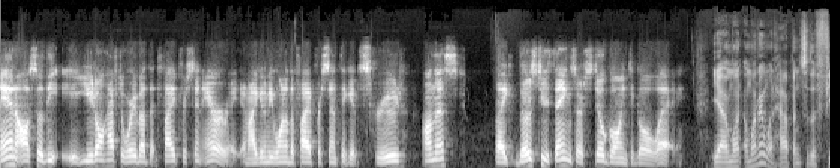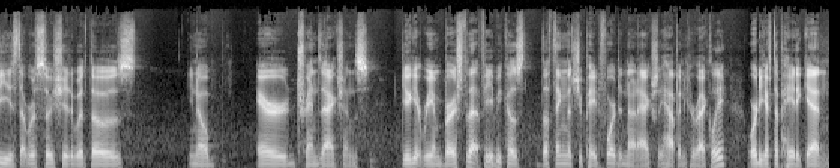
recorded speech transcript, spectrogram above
And also the you don't have to worry about that 5% error rate. Am I going to be one of the 5% that gets screwed on this? Like those two things are still going to go away. Yeah, I'm, I'm wondering what happens to the fees that were associated with those, you know, errored transactions. Do you get reimbursed for that fee because the thing that you paid for did not actually happen correctly, or do you have to pay it again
